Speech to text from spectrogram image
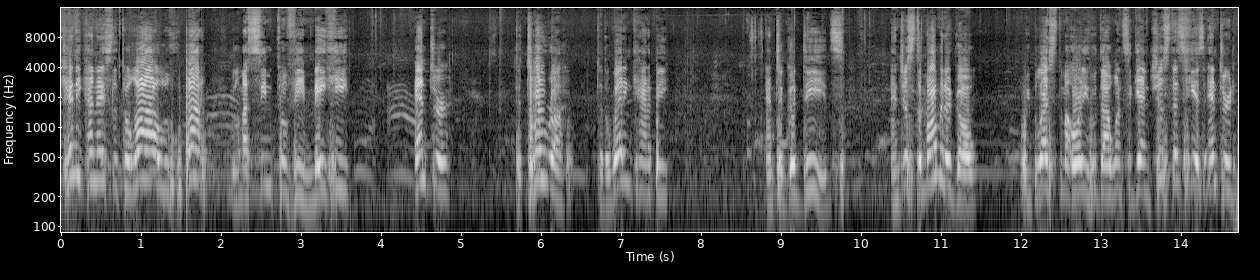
Ken ikanes leTorah u'lemasim tovim. May he enter to Torah, to the wedding canopy, and to good deeds. And just a moment ago, we blessed Maori Yehuda once again, just as he has entered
